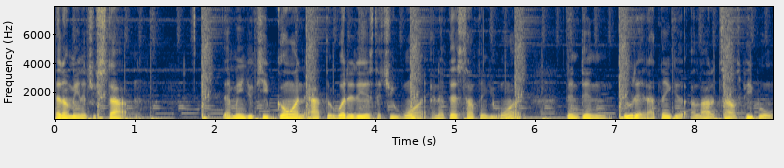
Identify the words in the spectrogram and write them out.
That don't mean that you stop. That means you keep going after what it is that you want. And if that's something you want, then then do that. I think a lot of times people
